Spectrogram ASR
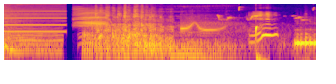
Hmm?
